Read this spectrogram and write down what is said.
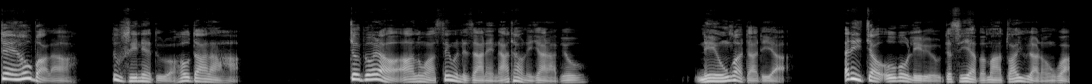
တဲ့ဟုတ်ပါလားသူ့ဆေးနဲ့သူတော့ဟုတ်သားလားဟာကျုပ်ပြောတာအားလုံးကစိတ်ဝင်စားနဲ့နားထောင်နေကြတာဗျို့ နေုံကတာတရအဲ့ဒီကြောက်အိုးဘုတ်လေးတွေကိုတစီကဗမာသွားယူတာတော့ကွာ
